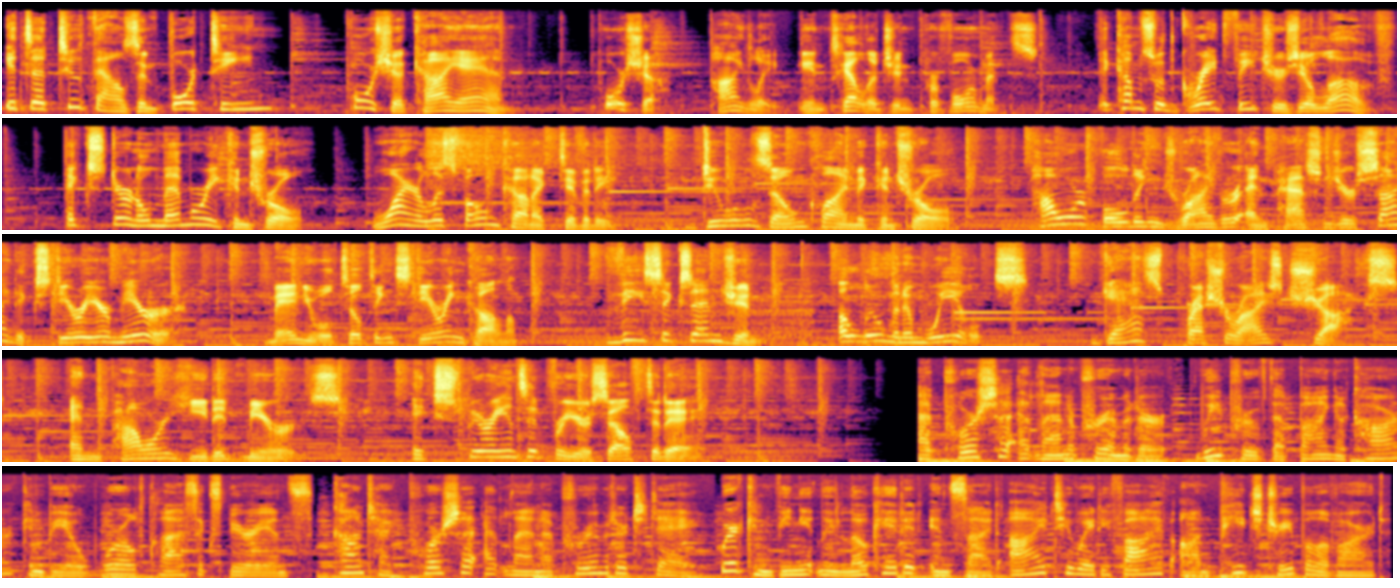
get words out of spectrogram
It's a 2014 Porsche Cayenne. Porsche, highly intelligent performance. It comes with great features you'll love. External memory control, wireless phone connectivity, dual zone climate control, power folding driver and passenger side exterior mirror, manual tilting steering column, V6 engine, aluminum wheels, gas pressurized shocks, and power heated mirrors. Experience it for yourself today. At Porsche Atlanta Perimeter, we prove that buying a car can be a world class experience. Contact Porsche Atlanta Perimeter today. We're conveniently located inside I 285 on Peachtree Boulevard.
